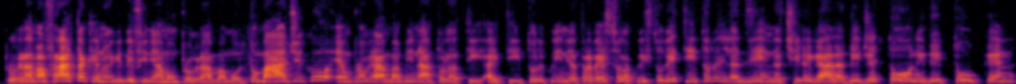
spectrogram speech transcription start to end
programma Fractal che noi definiamo un programma molto magico, è un programma abbinato ai titoli, quindi attraverso l'acquisto dei titoli l'azienda ci regala dei gettoni, dei token,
